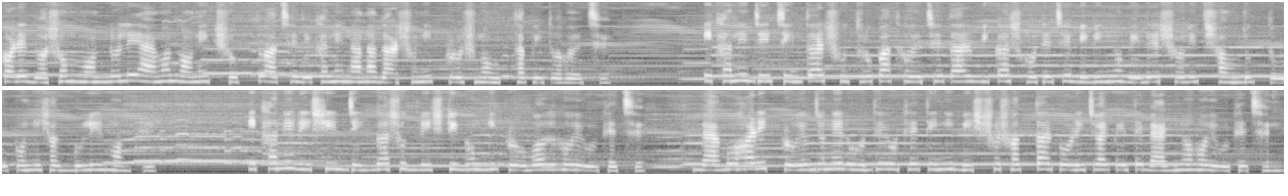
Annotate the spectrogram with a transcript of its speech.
করে দশম মণ্ডলে এমন অনেক সূক্ত আছে যেখানে নানা দার্শনিক প্রশ্ন উত্থাপিত হয়েছে। এখানে যে চিন্তার সূত্রপাত হয়েছে তার বিকাশ ঘটেছে বিভিন্ন বেদের সহিত সংযুক্ত উপনিষদগুলির মধ্যে। এখানে ঋষির জিজ্ঞাসু দৃষ্টিভঙ্গি প্রবল হয়ে উঠেছে। ব্যবহারিক প্রয়োজনের ঊর্ধ্বে উঠে তিনি বিশ্বসত্তার পরিচয় পেতে ব্যগ্ন হয়ে উঠেছেন।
